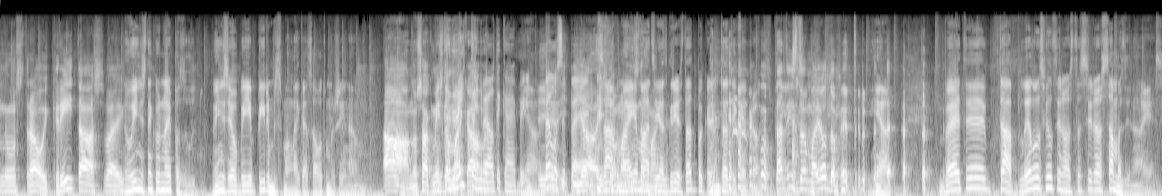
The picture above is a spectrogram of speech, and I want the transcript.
nu, strauji krītās, vai nu, viņas nekur nepazūd. Viņas jau bija pirms, man liekas, automašīnām. à, no sākuma Kad izdomāja, riteņi vēl tikai bija. Jā. Velosipēdi. Jā, Sākumā iemācījās griezt atpakaļ, un tad tikai braukt. Tad izdomāja odometru. Jā, bet e, tā, lielos vilcienos tas ir ā, samazinājies.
